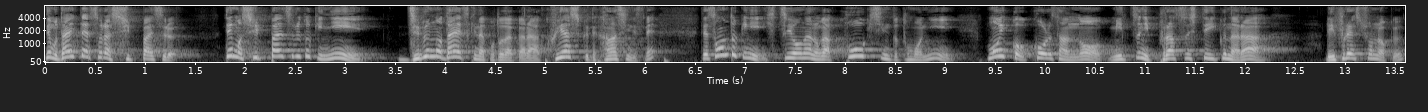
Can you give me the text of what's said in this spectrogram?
でも大体それは失敗する。でも失敗するときに、自分の大好きなことだから悔しくて悲しいんですね。で、その時に必要なのが好奇心とともに、もう一個コールさんの三つにプラスしていくなら、リフレッション力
